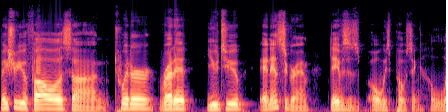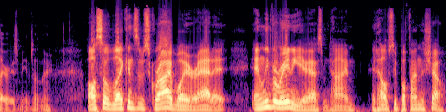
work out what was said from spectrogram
Make sure you follow us on Twitter, Reddit, YouTube, and Instagram. Davis is always posting hilarious memes on there. Also, like and subscribe while you're at it, and leave a rating if you have some time. It helps people find the show.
